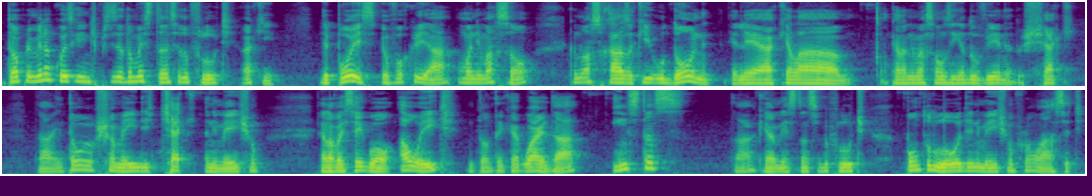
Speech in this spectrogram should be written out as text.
Então a primeira coisa que a gente precisa é de uma instância do Flute aqui. Depois eu vou criar uma animação, que no nosso caso aqui o Done, ele é aquela aquela animaçãozinha do V, né, do check, tá? Então eu chamei de check animation. Ela vai ser igual a wait, então tem que aguardar instance, tá? Que é a minha instância do Flute, ponto load animation from asset.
